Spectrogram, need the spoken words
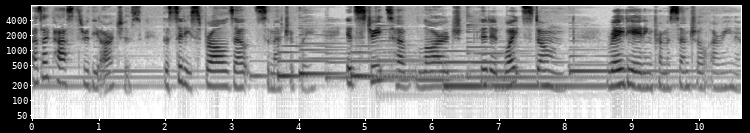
As I pass through the arches, the city sprawls out symmetrically. Its streets have large, fitted white stone radiating from a central arena.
